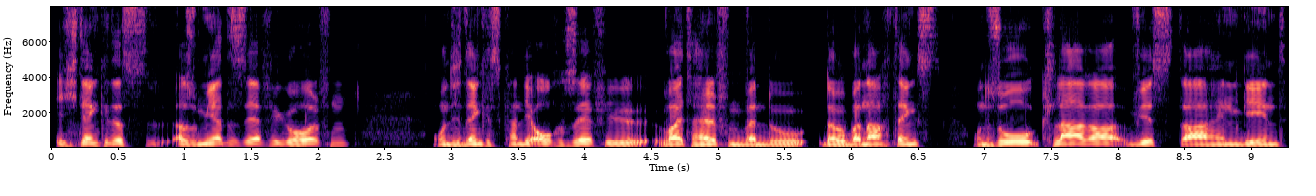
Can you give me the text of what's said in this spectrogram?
Ich denke, dass, also mir hat es sehr viel geholfen. Und ich denke, es kann dir auch sehr viel weiterhelfen, wenn du darüber nachdenkst und so klarer wirst dahingehend,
